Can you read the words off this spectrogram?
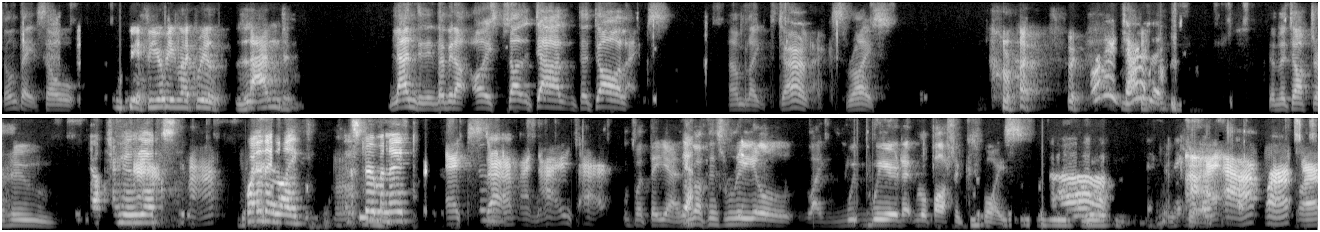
don't they? So okay, so you're being like real Landon. landed, they'll be like, oh, it's the, Dal- the Daleks. I'm like, Daleks, right? right. What are Daleks? They're the Doctor Who Doctor Who, yes. Where they like mm. exterminate. exterminator. But they, yeah, they've Yeah. got this real, like, w- weird robotic voice. Ah. Ah, ah, ah, I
